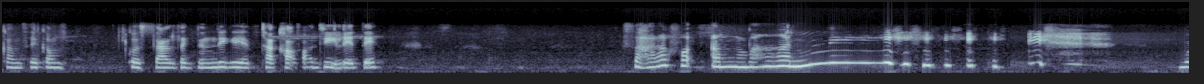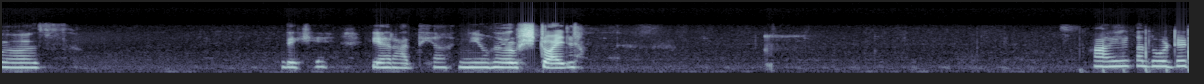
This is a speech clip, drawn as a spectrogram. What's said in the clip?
कम से कम कुछ साल तक ज़िंदगी अच्छा खावा जी लेते। फॉर अंबानी। बस। देखिए। यह राधिया न्यू हेयर स्टाइल। आएगा लोडेड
